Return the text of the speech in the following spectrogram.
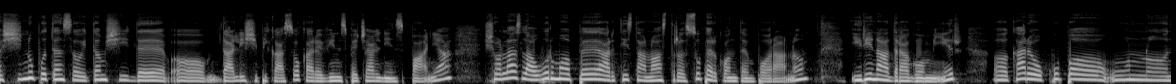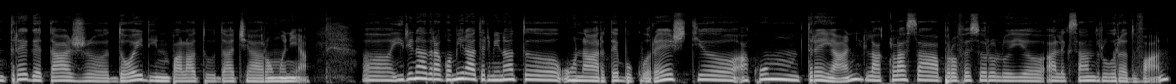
și nu putem să uităm și de Dali și Picasso care vin special din Spania și o las la urmă pe artista noastră super contemporană, Irina Dragomir, uh, care ocupă un întreg etaj 2 uh, din Palatul Dacia România. Uh, Irina Dragomir a terminat un arte București acum trei ani la clasa profesorului Alexandru Rădvan,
